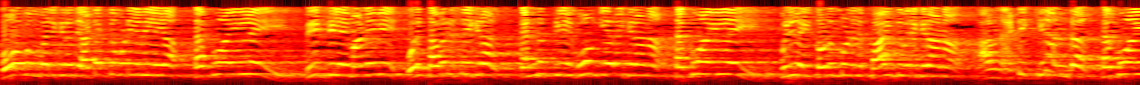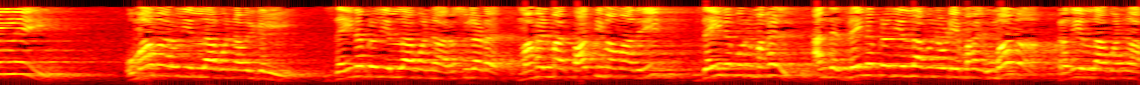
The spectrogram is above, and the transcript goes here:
கோபம் வருகிறது அடக்க முடியவில்லையா? தக்குவா இல்லை. வீட்டிலே மனைவி ஒரு தவறு செய்கிறாள் கண்ணத்திலே ஓங்கி அறைகிறானா? தக்குவா இல்லை. பிள்ளை தொடும் பொழுது பாய்ந்து வருகிறானா? அவன் அடிக்கிறான் என்றால் தக்குவா இல்லை. உமாமா ரவி அல்லாஹன் அவர்கள் ஜைனப் ரவி அல்லாஹன் ரசூலோட மகள்மார் பாத்திமா மாதிரி ஜைனப் ஒரு மகள். அந்த ஜைனப் ரவி அல்லாஹனுடைய மகள் உமாமா ரவி அல்லாஹன்னா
